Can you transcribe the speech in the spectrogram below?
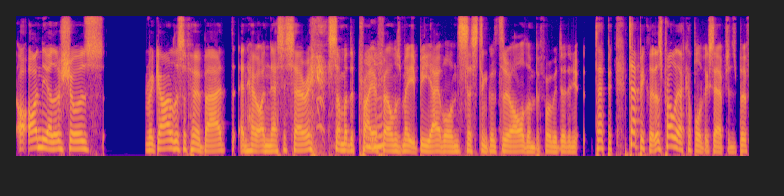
on the other shows, regardless of how bad and how unnecessary some of the prior mm-hmm. films might be, I will insist and go through all of them before we do the new. Typ- typically, there's probably a couple of exceptions, but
